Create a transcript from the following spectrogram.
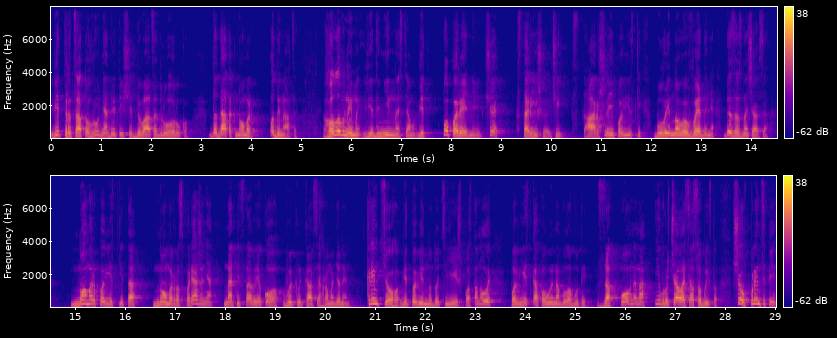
від 30 грудня 2022 року. Додаток номер 11. Головними відмінностями від попередньої, ще старішої чи старшої повістки були нововведення, де зазначався номер повістки та номер розпорядження, на підставі якого викликався громадянин. Крім цього, відповідно до цієї ж постанови, повістка повинна була бути заповнена і вручалася особисто, що в принципі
